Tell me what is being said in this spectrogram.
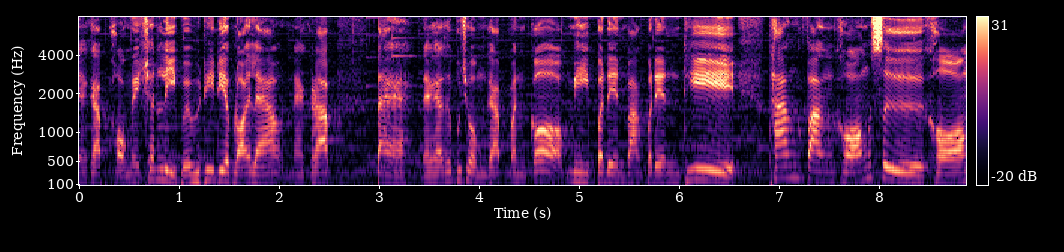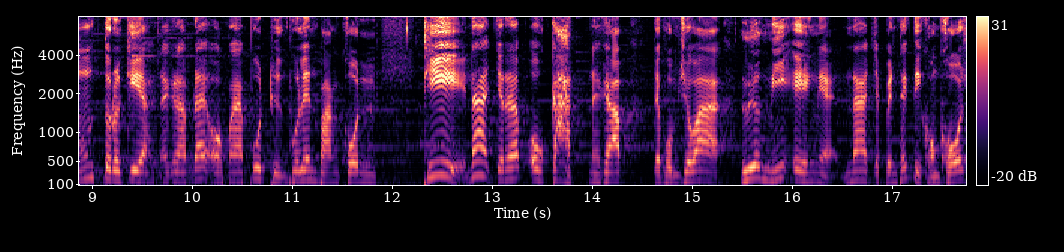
นะครับของ Nation League ไปเป็นที่เรียบร้อยแล้วนะครับ แต่นะครับท่านผู้ชมครับมันก็มีประเด็นบางประเด็นที่ทางฝั่งของสื่อของตุรกีนะครับได้ออกมาพูดถึงผู้เล่นบางคนที่น่าจะได้รับโอกาสนะครับ แต่ผมเชื่อว่าเรื่องนี้เองเนี่ยน่าจะเป็นเทคนิคของโค้ช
